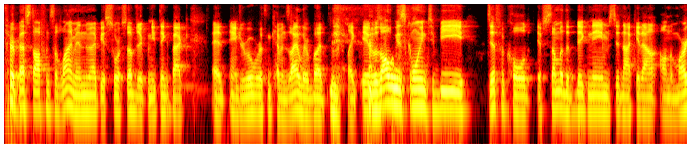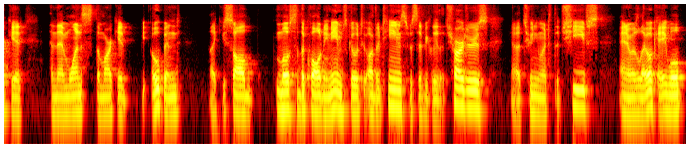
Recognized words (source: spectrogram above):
their best offensive linemen. It might be a sore subject when you think back at Andrew Whitworth and Kevin Zeitler, but like it was always going to be difficult if some of the big names did not get out on the market. And then once the market opened, like you saw most of the quality names go to other teams, specifically the Chargers. Uh, Thuney went to the Chiefs, and it was like, okay, well,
